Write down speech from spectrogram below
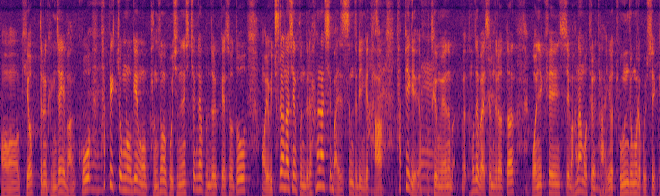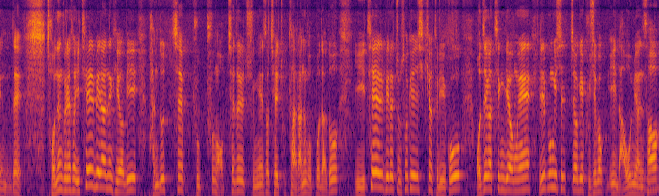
어, 기업들은 굉장히 많고 네. 탑픽 종목이 뭐 방송을 보시는 시청자분들께서도 어, 여기 출연하시는 분들이 하나씩 말씀드리는 게 다. 탑픽이에요. 네. 어떻게 보면 서두에 말씀드렸던 원익QNC, 뭐 하나모터를 다 이런 좋은 종목을 볼 수 있겠는데 저는 그래서 이 TLB라는 기업이 반도체 부품 업체들 중에서 제일 좋다라는 것보다도 이 TLB를 좀 소개시켜 드리고 어제 같은 경우에 1분기 실적이 90억이 나오면서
